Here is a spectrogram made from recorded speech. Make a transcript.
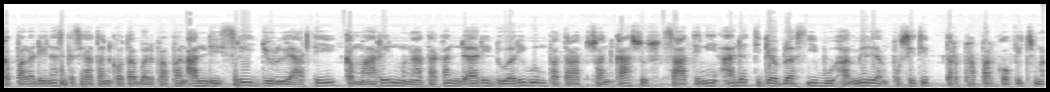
Kepala Dinas Kesehatan Kota Balikpapan Andi Sri Juliarti kemarin mengatakan dari 2.400-an kasus saat ini ada 13 ibu hamil yang positif terpapar COVID-19.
